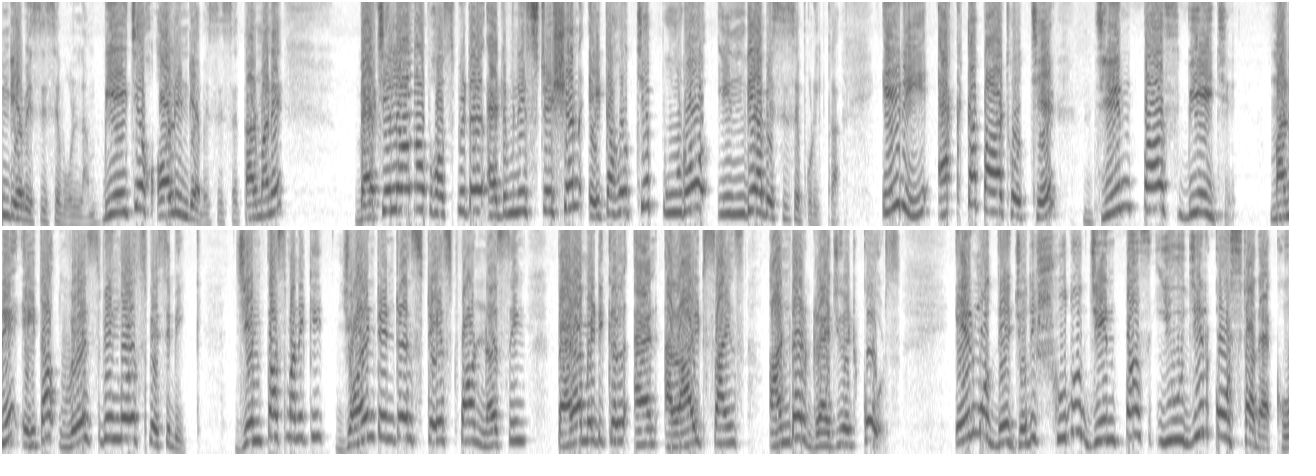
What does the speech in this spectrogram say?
ইন্ডিয়া বেসিসে বললাম। বিএইচএ অল ইন্ডিয়া বেসিসে তার মানে ব্যাচেলর অফ হসপিটাল অ্যাডমিনিস্ট্রেশন এটা হচ্ছে পুরো ইন্ডিয়া বেসিসে পরীক্ষা। এরই একটা পার্ট হচ্ছে জেন পাস বিএইচএ মানে এটা ওয়েস্ট বেঙ্গল স্পেসিফিক জেনপাস মানে কি? Joint entrance test for nursing paramedical and allied science undergraduate course এর মধ্যে যদি শুধু জেনপাস ইউজির কোর্সটা দেখো,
